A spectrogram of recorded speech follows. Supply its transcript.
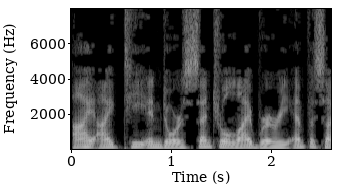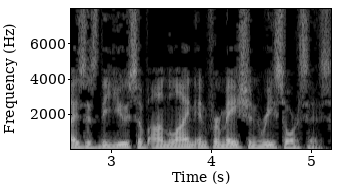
IIT Indore's central library emphasizes the use of online information resources.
